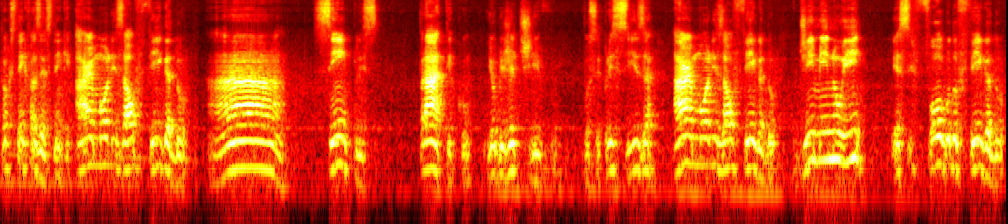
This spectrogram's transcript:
Então, o que você tem que fazer? Você tem que harmonizar o fígado. Ah, simples, prático e objetivo. Você precisa harmonizar o fígado, diminuir esse fogo do fígado,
